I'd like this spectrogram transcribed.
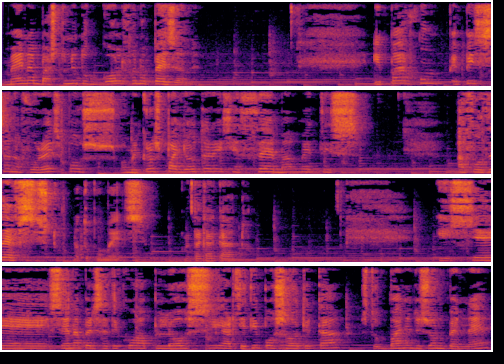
με ένα μπαστούνι του γκολφ ενώ παίζανε. Υπάρχουν επίσης αναφορές πως ο μικρός παλιότερα είχε θέμα με τις αφοδεύσεις του, να το πούμε έτσι, με τα κακά του. Είχε σε ένα περιστατικό απλώσει αρκετή ποσότητα στο μπάνιο της Ζων Μπενέ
